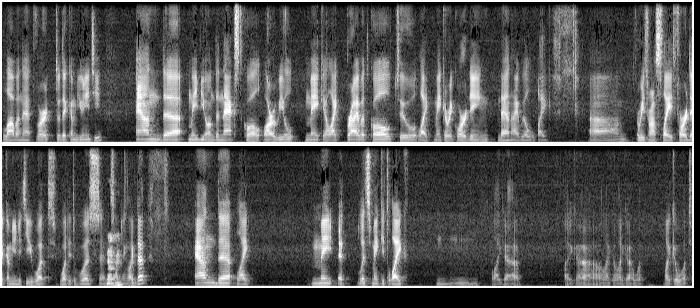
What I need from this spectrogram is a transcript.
Lava Network to the community. And uh, maybe on the next call, or we'll make a like private call to like make a recording. Then I will like um, retranslate for the community what what it was and Mhm. something like that. And uh, like may it let's make it like mm, like a like a like a like a what like a what?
